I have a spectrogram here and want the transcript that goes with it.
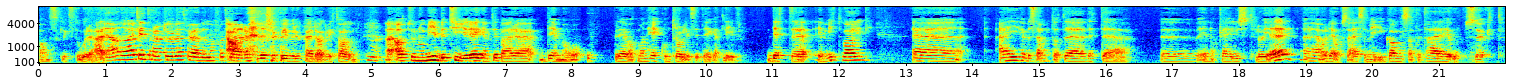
vanskeligste ordet her. Ja, det var et litt rart ord. Det tror jeg du må forklare. Ja, det skal ikke vi bruker i dagligtalen. Ja. Autonomi betyr egentlig bare det med å oppleve at man har kontroll i sitt eget liv. Dette er mitt valg. Eh, jeg har bestemt at eh, dette eh, er noe jeg har lyst til å gjøre. Og det er også jeg som har igangsatt dette her. Jeg har oppsøkt Eh,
